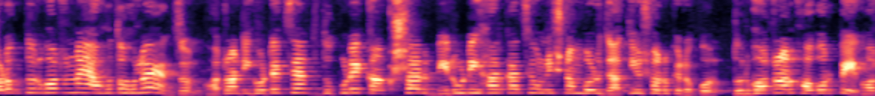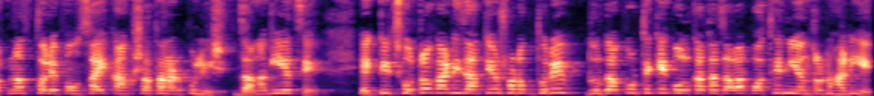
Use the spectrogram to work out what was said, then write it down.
সড়ক দুর্ঘটনায় আহত হলো একজন। ঘটনাটি ঘটেছে আজ দুপুরে কাঁকসার বিরুডিহার কাছে উনিশ নম্বর জাতীয় সড়কের ওপর। দুর্ঘটনার খবর পেয়ে ঘটনাস্থলে পৌঁছায় কাঁকসা থানার পুলিশ। জানা গিয়েছে, একটি ছোট গাড়ি জাতীয় সড়ক ধরে দুর্গাপুর থেকে কলকাতা যাওয়ার পথে নিয়ন্ত্রণ হারিয়ে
